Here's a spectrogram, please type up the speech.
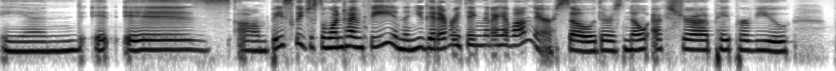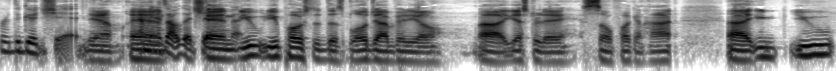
And it is um, basically just a one time fee, and then you get everything that I have on there. So there's no extra pay per view for the good shit. Yeah, and, I mean, it's all good shit, And but- you you posted this blowjob video uh, yesterday. It's so fucking hot. Uh, you you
